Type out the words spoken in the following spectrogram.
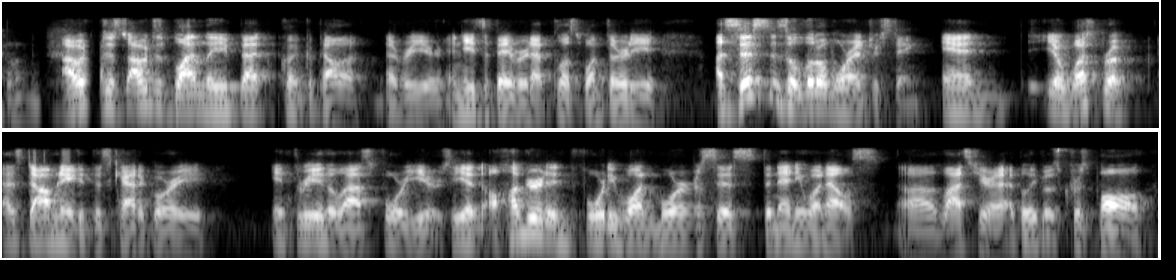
I would just I would just blindly bet Clint Capela every year, and he's a favorite at plus 130. Assist is a little more interesting, and you know Westbrook has dominated this category in three of the last four years. He had 141 more assists than anyone else uh, last year. I believe it was Chris Paul,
